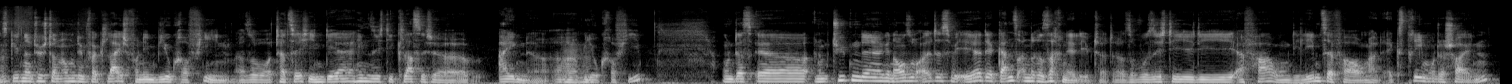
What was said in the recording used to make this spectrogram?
Es geht natürlich dann um den Vergleich von den Biografien. Also tatsächlich in der Hinsicht die klassische äh, eigene äh, Biografie. Und dass er einem Typen, der genauso alt ist wie er, der ganz andere Sachen erlebt hat. Also wo sich die, die Erfahrung, die Lebenserfahrung halt extrem unterscheiden.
